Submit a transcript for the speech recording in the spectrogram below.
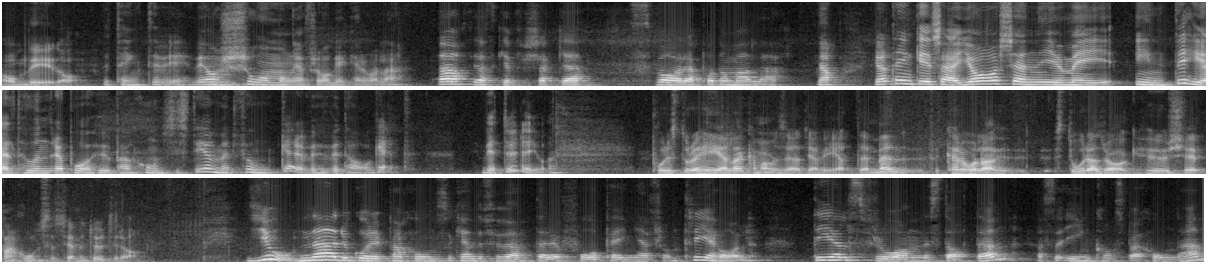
om det idag. Det tänkte vi. Vi har så många frågor Carola. Ja, jag ska försöka svara på dem alla. Ja, jag tänker så här, jag känner ju mig inte helt hundra på hur pensionssystemet funkar överhuvudtaget. Vet du det Johan? På det stora hela kan man väl säga att jag vet det. Men Carola, stora drag, hur ser pensionssystemet ut idag? Jo, när du går i pension så kan du förvänta dig att få pengar från tre håll. Dels från staten, alltså inkomstpensionen,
